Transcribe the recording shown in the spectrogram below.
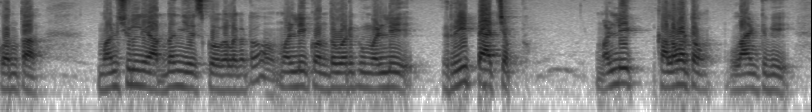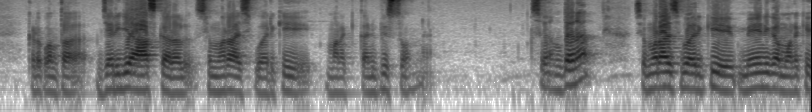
కొంత మనుషుల్ని అర్థం చేసుకోగలగటం మళ్ళీ కొంతవరకు మళ్ళీ రీప్యాచప్ మళ్ళీ కలవటం లాంటివి ఇక్కడ కొంత జరిగే ఆస్కారాలు సింహరాశి వారికి మనకి కనిపిస్తూ ఉన్నాయి. సో ఎంతైనా సింహరాశి వారికి మెయిన్గా మనకి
